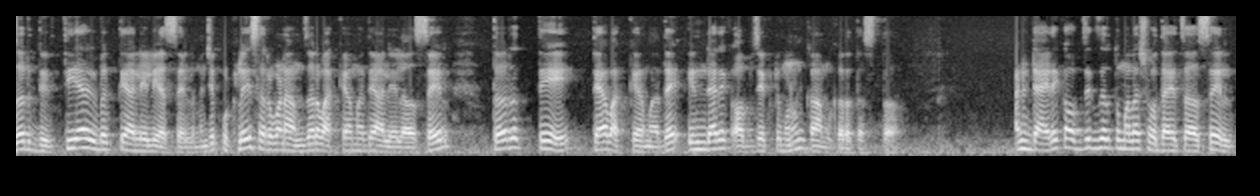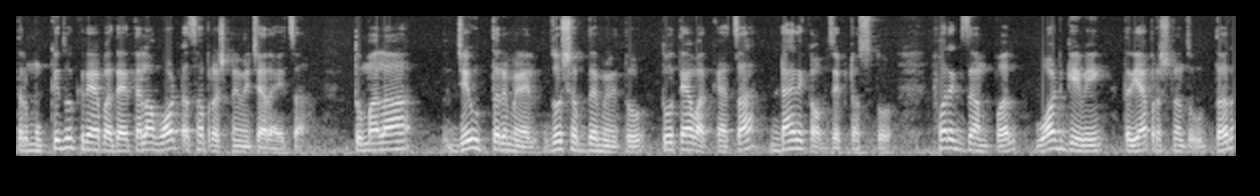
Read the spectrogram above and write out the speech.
जर द्वितीय विभक्ती आलेली असेल म्हणजे कुठलंही सर्वनाम जर वाक्यामध्ये आलेलं असेल तर ते त्या वाक्यामध्ये इनडायरेक्ट ऑब्जेक्ट म्हणून काम करत असतं. आणि डायरेक्ट ऑब्जेक्ट जर तुम्हाला शोधायचा असेल तर मुख्य जो क्रियापद आहे त्याला वॉट असा प्रश्न विचारायचा. तुम्हाला जे उत्तर मिळेल जो शब्द मिळतो तो त्या वाक्याचा डायरेक्ट ऑब्जेक्ट असतो. फॉर एक्झाम्पल वॉट गिविंग तर या प्रश्नाचं उत्तर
